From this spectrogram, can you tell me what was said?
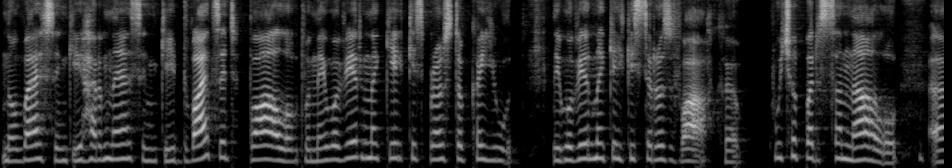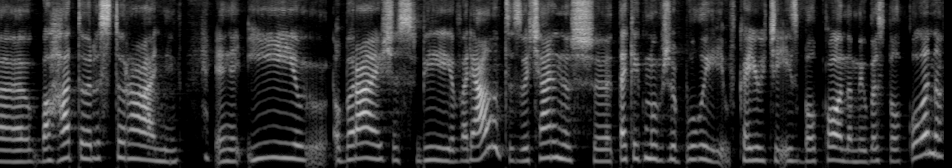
Новесенький, гарнесенький, 20 палуб, неймовірна кількість просто кают, неймовірна кількість розваг. Куча персоналу, е, багато ресторанів. Е, І обираючи собі варіант, звичайно ж, так як ми вже були в каюті із балконом і без балкону,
